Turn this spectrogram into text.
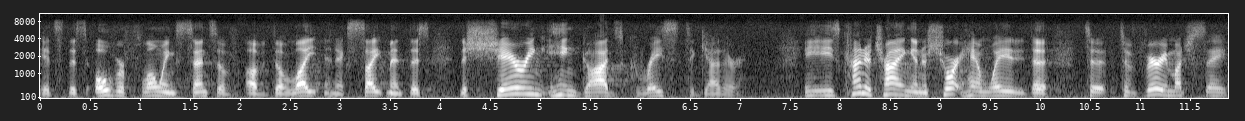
it's this overflowing sense of, of delight and excitement, this, the sharing in God's grace together. He's kind of trying in a shorthand way to, to, to very much say,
